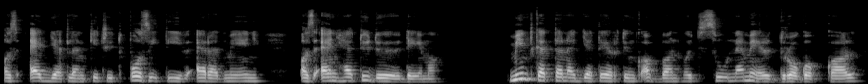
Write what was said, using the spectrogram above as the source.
Az egyetlen kicsit pozitív eredmény az enyhe tüdődéma. Mindketten egyetértünk abban, hogy Szú nem él drogokkal,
